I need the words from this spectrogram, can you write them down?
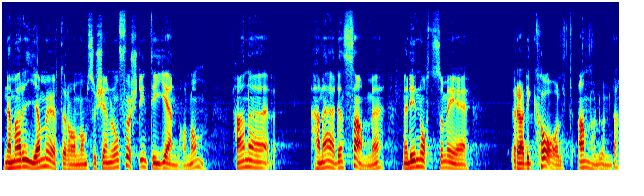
När Maria möter honom så känner hon först inte igen honom. Han är, han är densamme, men det är något som är radikalt annorlunda.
